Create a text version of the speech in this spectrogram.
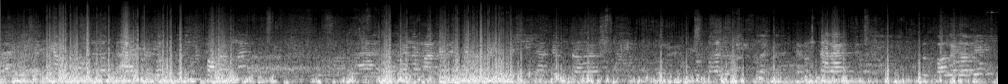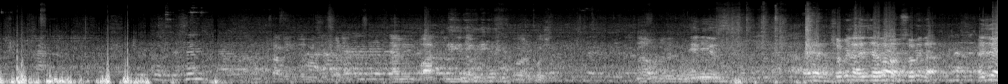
আর এখানে আমরা আর একটু ভক্তবৃন্দ পালাম না আর এখানে মাঝারে যারা ভাই বেশি আছেন তারা খুব তারা খুব ভালোভাবে করতেছেন আমি বাথরুম দিয়ে যাব তোমার বসে ছবি না এই যে হ্যালো ছবি না এই যে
